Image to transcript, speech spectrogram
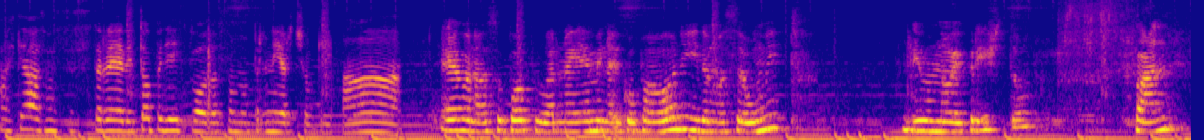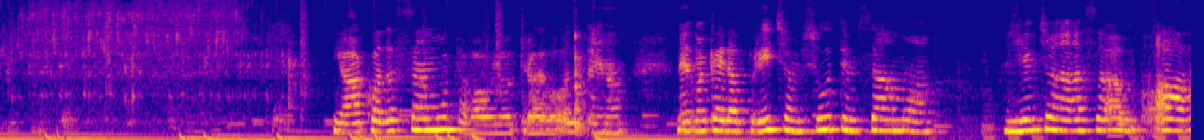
A htjela sam se srediti, opet je ispalo da sam u trenirčugi. A, Evo nas u popularnoj Eminoj kupaoni, idemo se umit. Imam novi prištu. Fun. Jako da sam mutava ujutro, evo ozbiljno. Ne znam kaj da pričam, šutim samo. Živčana sam. Ah.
